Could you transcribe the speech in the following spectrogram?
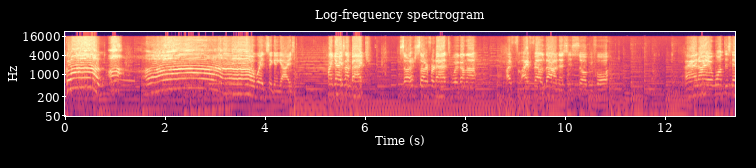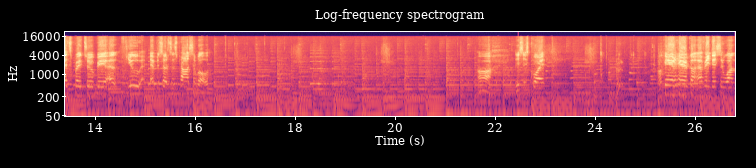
Come on! Ah! Ah! Wait a second, guys. Hi, guys, I'm back. Sorry, sorry for that. We're gonna. I, I fell down as you saw before. And I want this let's play to be a few episodes as possible. Ah, this is quite. Okay, here I think this is one.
